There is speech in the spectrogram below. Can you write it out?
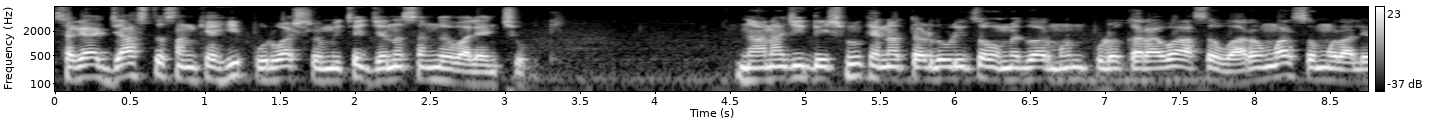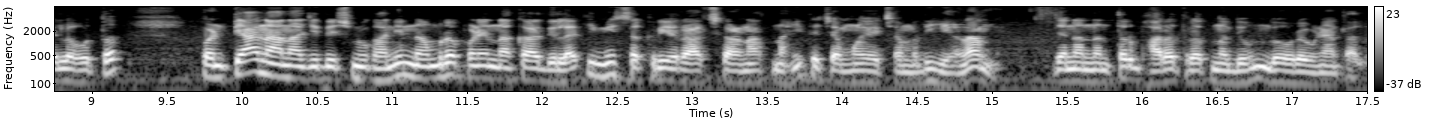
सगळ्यात जास्त संख्या ही पूर्वाश्रमीचे जनसंघवाल्यांची होती. नानाजी देशमुख यांना तडजोडीचा उमेदवार म्हणून पुढं करावा असं वारंवार समोर आलेलं होतं. पण त्या नानाजी देशमुखांनी नम्रपणे नकार दिला की मी सक्रिय राजकारणात नाही त्याच्यामुळे याच्यामध्ये येणार नाही. ज्यांना नंतर भारतरत्न देऊन गौरवण्यात आलं.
